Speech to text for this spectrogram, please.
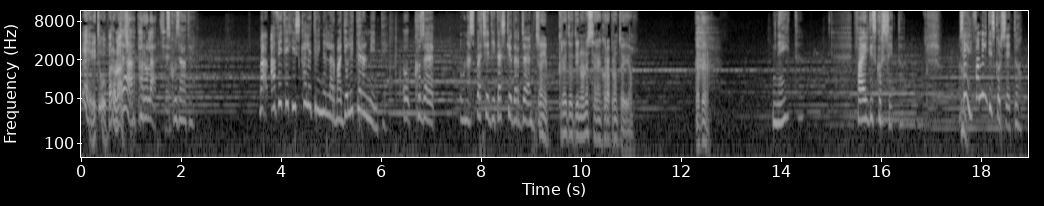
Ehi, tu, parolaccia. Già, parolacce. Scusate. Ma avete gli scheletri nell'armadio, letteralmente? O cos'è? Una specie di teschio d'argento? Sai, credo di non essere ancora pronto io. Davvero? Nate? Fai il discorsetto. Sì, fammi il discorsetto.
